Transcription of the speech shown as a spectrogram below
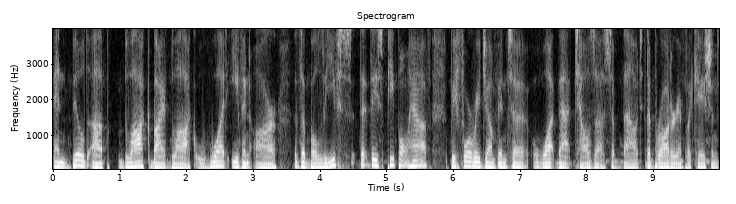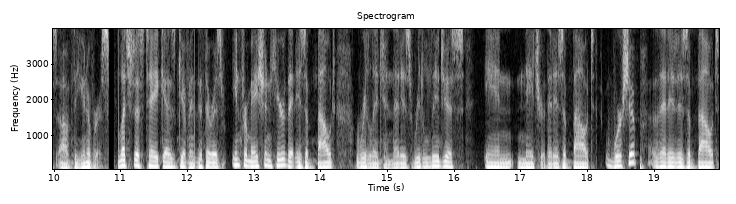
and build up block by block what even are the beliefs that these people have before we jump into what that tells us about the broader implications of the universe. Let's just take as given that there is information here that is about religion, that is religious in nature, that is about worship, that it is about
